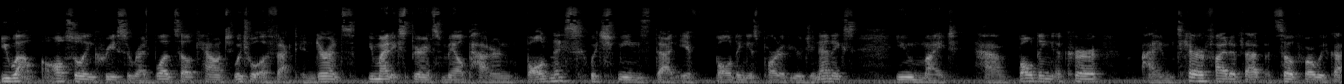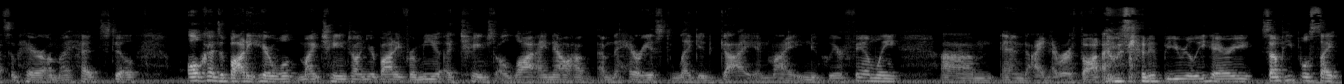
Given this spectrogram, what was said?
You will also increase the red blood cell count, which will affect endurance. You might experience male pattern baldness, which means that if balding is part of your genetics, you might have balding occur. I am terrified of that, but so far we've got some hair on my head still. All kinds of body hair will might change on your body. For me, it changed a lot. I now have I'm the hairiest legged guy in my nuclear family. Um, and I never thought I was going to be really hairy. Some people cite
